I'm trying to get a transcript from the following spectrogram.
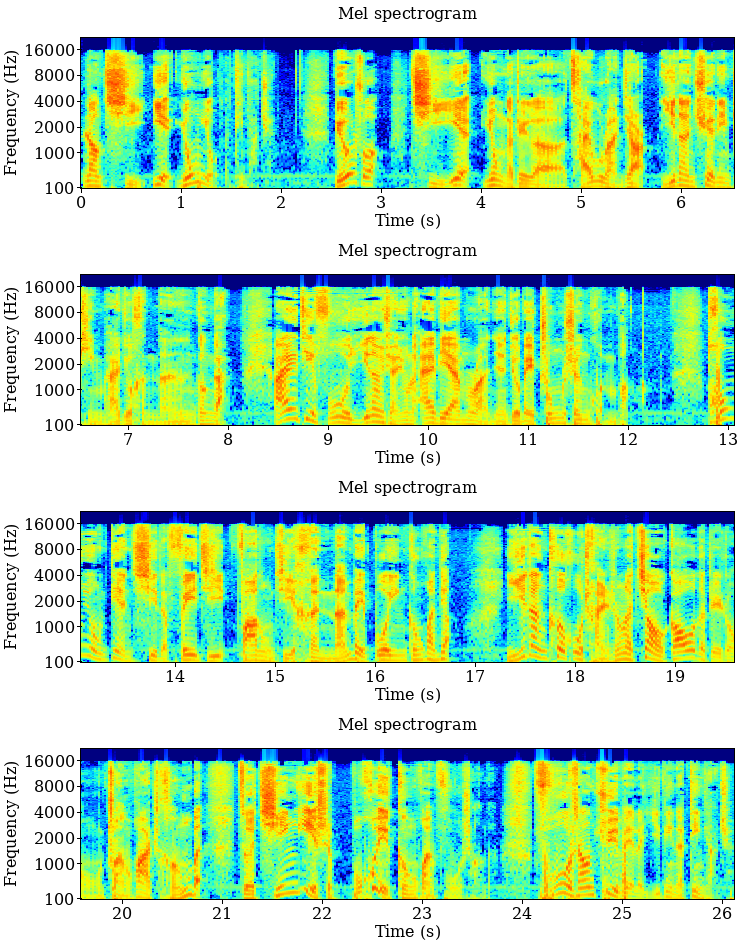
让企业拥有的定价权。比如说，企业用的这个财务软件，一旦确定品牌就很难更改；IT 服务一旦选用了 IBM 软件就被终身捆绑了。通用电气的飞机发动机很难被波音更换掉，一旦客户产生了较高的这种转化成本，则轻易是不会更换服务商的。服务商具备了一定的定价权，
